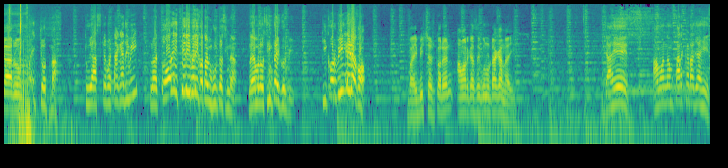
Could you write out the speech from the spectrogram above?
কারণ। চোদ না তুই আজকে আমার টাকা দিবি নয় তোর এই তেরি বেরি কথা আমি ভুলতেছি না নয় আমার চিন্তাই করবি। কি করবি? এইটা ক। ভাই বিশ্বাস করেন আমার কাছে কোনো টাকা নাই। জাহিদ আমার নাম তারকাটা জাহিদ।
